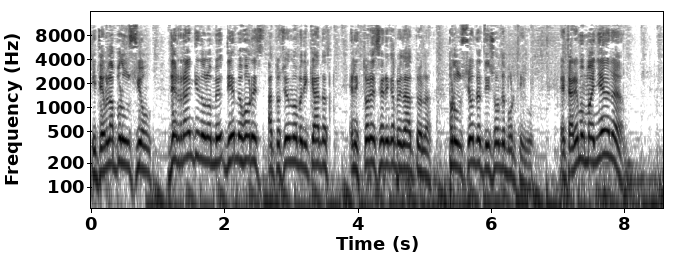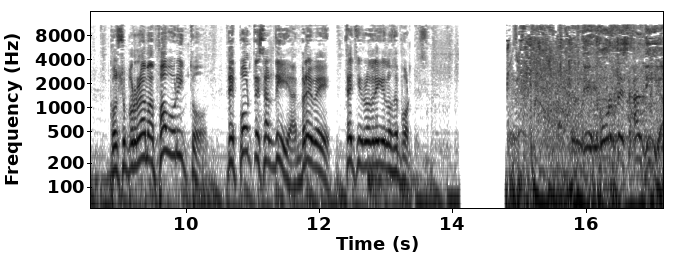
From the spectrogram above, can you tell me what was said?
Y tenemos la producción del ranking de los me- 10 mejores actuaciones dominicanas en la historia de serie de campeonato en la producción del Tizón Deportivo. Estaremos mañana con su programa favorito, Deportes al Día. En breve, Techi Rodríguez, los deportes. Deportes al día.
